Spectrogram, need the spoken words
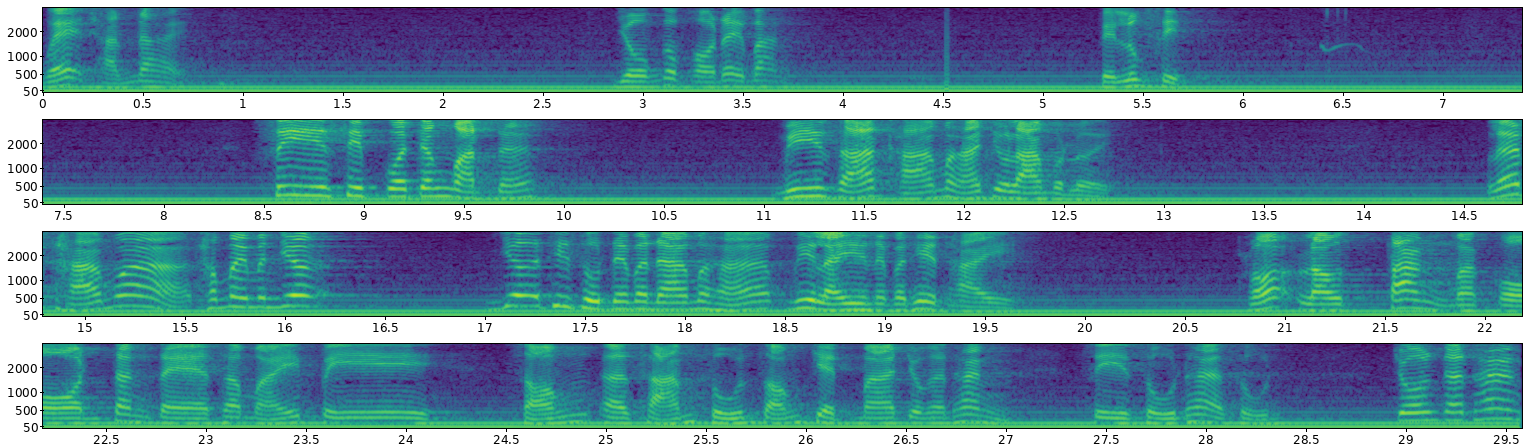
แวะฉันได้ โยมก็พอได้บ้าง เป็นลูกศิษย์สี่สิบกว่าจังหวัดนะ มีสาขามหาจุฬาหมดเลย และถามว่าทำไมมันเยอะ เยอะที่สุดในบรรดามหาวิทยาลัยในประเทศไทย เพราะเราตั้งมาก่อนตั้งแต่สมัยปีสองสามศูนย์สองเจ็ดมาจนกระทั่งสี่ศูนย์ห้าศูนย์จนกระทั่ง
